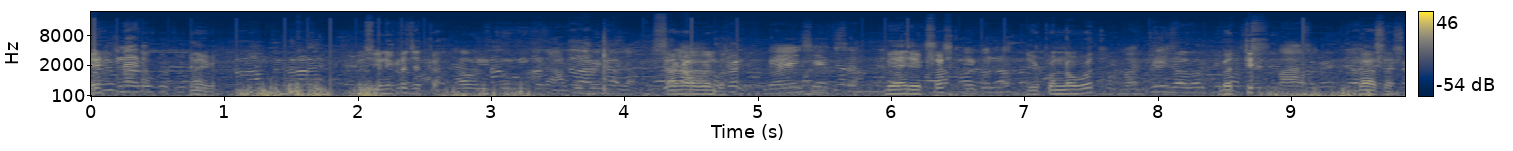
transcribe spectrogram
मागून बांधलं होतं गाडी. नाही राव. नाही का? पैसे इकडेच आहेत का? हो, इथून इकडे आपली बहिणीला. सांगा मोबाईल ब्याऐंशी एकसष्ट. ब्याऐंशी एकसष्ट? एकोणनव्वद. एकोणनव्वद? बत्तीस. बत्तीस? बासष्ट.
